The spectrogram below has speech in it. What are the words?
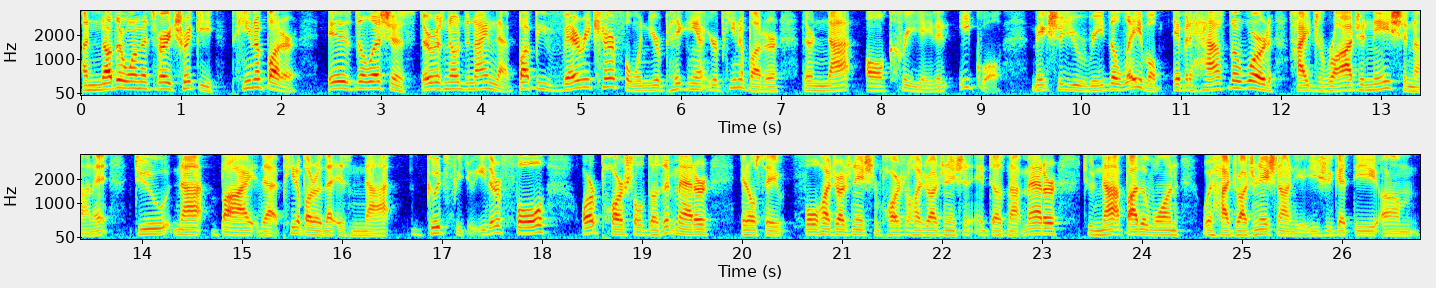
Another one that's very tricky peanut butter is delicious. There is no denying that. But be very careful when you're picking out your peanut butter. They're not all created equal. Make sure you read the label. If it has the word hydrogenation on it, do not buy that peanut butter. That is not good for you. Either full or partial, doesn't matter. It'll say full hydrogenation, partial hydrogenation. It does not matter. Do not buy the one with hydrogenation on you. You should get the um,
